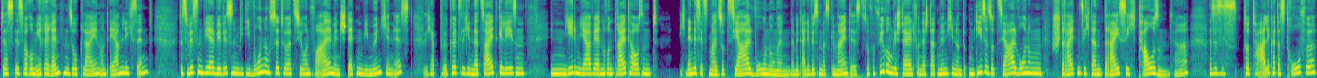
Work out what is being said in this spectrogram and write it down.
Das ist, warum ihre Renten so klein und ärmlich sind. Das wissen wir. Wir wissen, wie die Wohnungssituation vor allem in Städten wie München ist. Ich habe kürzlich in der Zeit gelesen, in jedem Jahr werden rund 3000 ich nenne das jetzt mal Sozialwohnungen, damit alle wissen, was gemeint ist, zur Verfügung gestellt von der Stadt München. Und um diese Sozialwohnungen streiten sich dann 30.000. Ja? Also es ist totale Katastrophe.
